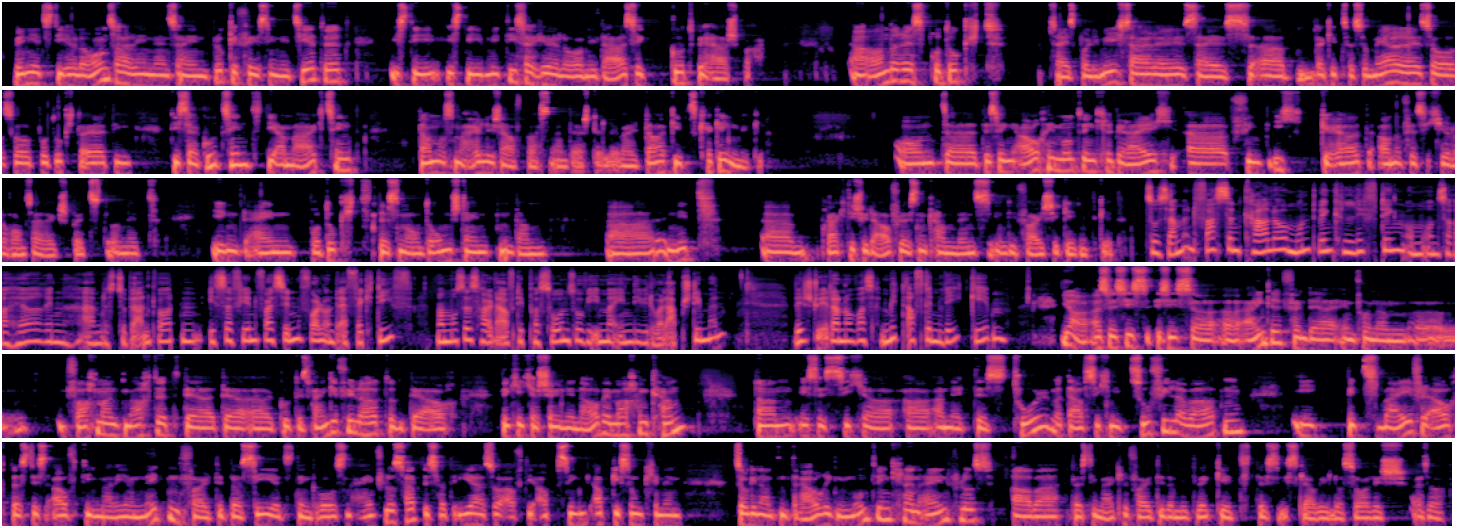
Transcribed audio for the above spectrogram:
Wenn jetzt die Hyaluronsäure in sein Blutgefäß initiiert wird, ist die, ist die mit dieser Hyaluronidase gut beherrschbar. Ein anderes Produkt, sei es Polymilchsäure, sei es, äh, da gibt es also mehrere so, so Produkte, die, die sehr gut sind, die am Markt sind, da muss man höllisch aufpassen an der Stelle, weil da gibt es kein Gegenmittel. Und äh, deswegen auch im Mundwinkelbereich, äh, finde ich, gehört an und für sich Hyaluronsäure gespritzt und nicht irgendein Produkt, das man unter Umständen dann äh, nicht äh, praktisch wieder auflösen kann, wenn es in die falsche Gegend geht. Zusammenfassend, Carlo, Mundwinkellifting, um unserer Hörerin ähm, das zu beantworten, ist auf jeden Fall sinnvoll und effektiv. Man muss es halt auf die Person so wie immer individuell abstimmen. Willst du ihr da noch was mit auf den Weg geben? Ja, also es ist, es ist ein Eingriff, wenn der von einem äh, Fachmann gemacht wird, der, der ein gutes Feingefühl hat und der auch wirklich eine schöne Narbe machen kann, dann ist es sicher äh, ein nettes Tool. Man darf sich nicht zu viel erwarten. Ich bezweifle auch, dass das auf die Marionettenfalte per se jetzt den großen Einfluss hat. Es hat eher so auf die abgesunkenen sogenannten traurigen Mundwinkel einen Einfluss. Aber dass die Makelfalte damit weggeht, das ist, glaube ich, illusorisch. Also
